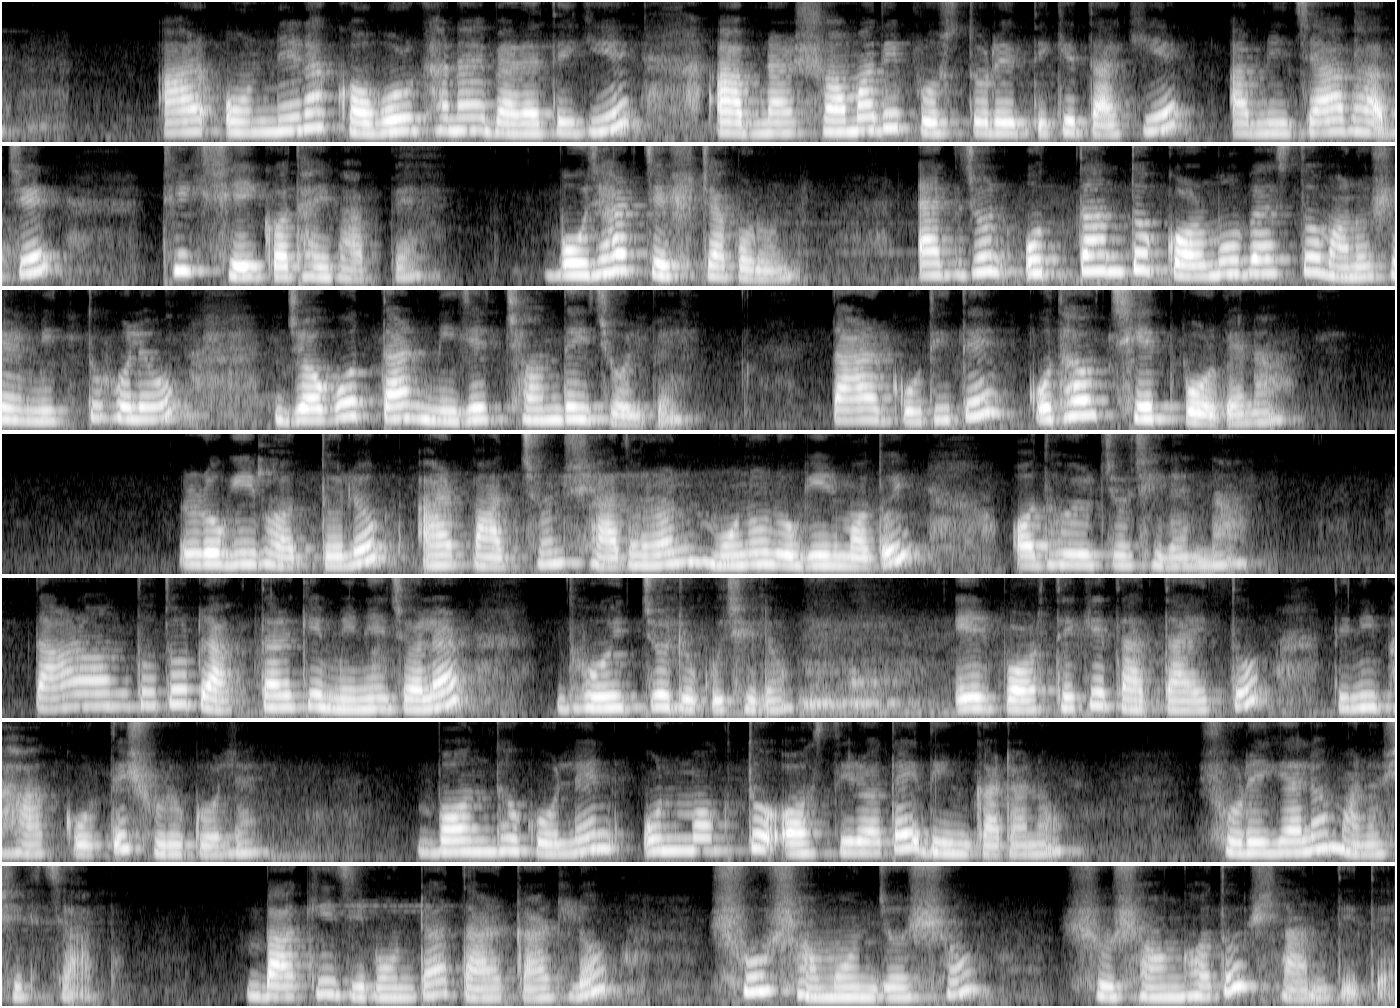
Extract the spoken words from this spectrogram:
আর অন্যেরা কবরখানায় বেড়াতে গিয়ে আপনার সমাধি প্রস্তরের দিকে তাকিয়ে আপনি যা ভাবছেন ঠিক সেই কথাই ভাববে। বোঝার চেষ্টা করুন। একজন অত্যন্ত কর্মব্যস্ত মানুষের মৃত্যু হলেও জগৎ তার নিজের ছন্দেই চলবে। তার গতিতে কোথাও ছেদ পড়বে না। রোগী ভদ্রলোক আর পাঁচজন সাধারণ মনোরোগীর মতোই অধৈর্য ছিলেন না। তার অন্তত ডাক্তারকে মেনে চলার ধৈর্যটুকু ছিল। এরপর থেকে তার দায়িত্ব তিনি ভাগ করতে শুরু করলেন। বন্ধ করলেন উন্মুক্ত অস্থিরতায় দিন কাটানো। সরে গেল মানসিক চাপ। বাকি জীবনটা তার কাটল সুসমঞ্জস্য, সুসংহত শান্তিতে।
